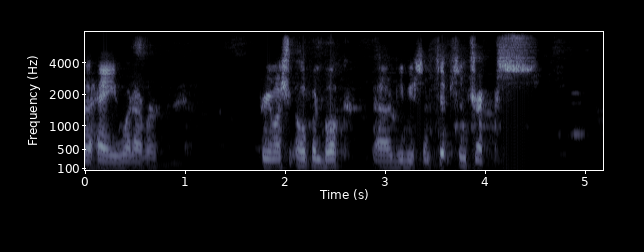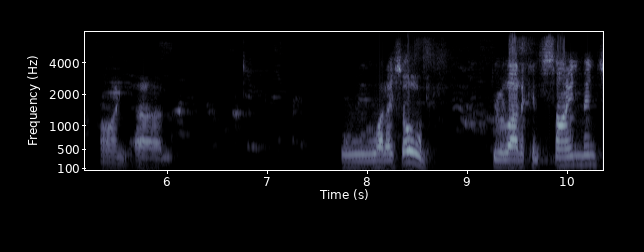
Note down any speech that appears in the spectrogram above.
uh, hey, whatever. Pretty much an open book. Uh, give you some tips and tricks on um, what I sold. Do a lot of consignment.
